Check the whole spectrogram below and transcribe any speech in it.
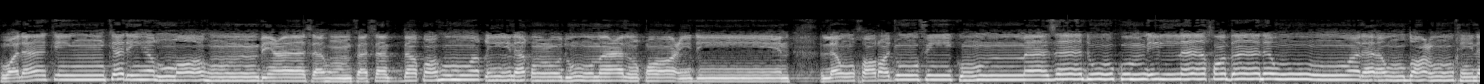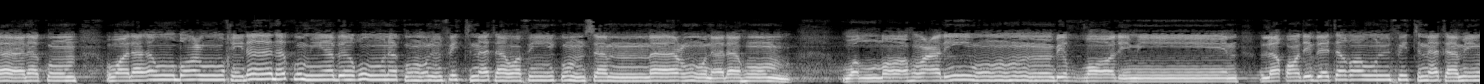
ولكن كره الله بعاثهم فثبطهم وقيل اقعدوا مع القاعدين لو خرجوا فيكم ما زادوكم إلا خبالا ولأوضعوا خلالكم ولأوضعوا خلالكم يبغونكم الفتنة وفيكم سماعون لهم والله عليم بالظالمين. لقد ابتغوا الفتنة من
